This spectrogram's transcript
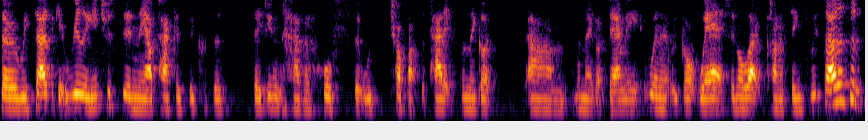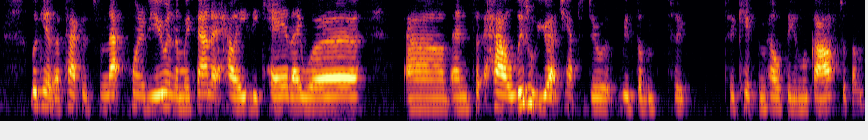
So we started to get really interested in the alpacas because of they didn't have a hoof that would chop up the paddocks when they got um, when they got damaged, when it got wet, and all that kind of thing. So we started sort of looking at the alpacas from that point of view, and then we found out how easy care they were, um, and so how little you actually have to do with them to to keep them healthy and look after them.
